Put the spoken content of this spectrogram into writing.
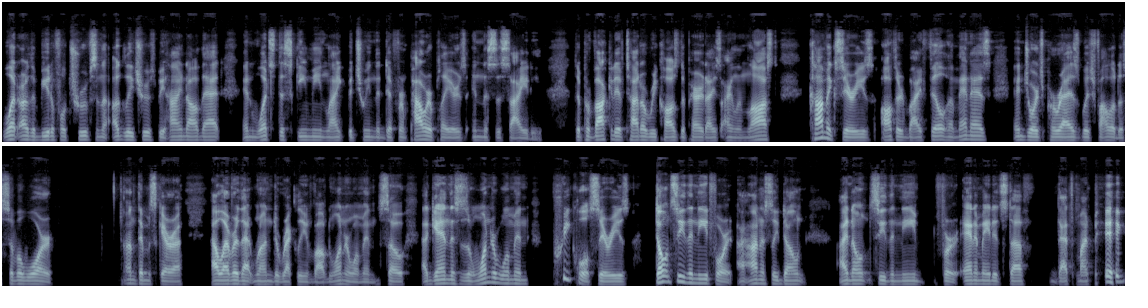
What are the beautiful truths and the ugly truths behind all that? And what's the scheming like between the different power players in the society? The provocative title recalls the Paradise Island Lost comic series authored by Phil Jimenez and George Perez, which followed a civil war on Themyscira. However, that run directly involved Wonder Woman. So again, this is a Wonder Woman prequel series. Don't see the need for it. I honestly don't. I don't see the need for animated stuff. That's my pick.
